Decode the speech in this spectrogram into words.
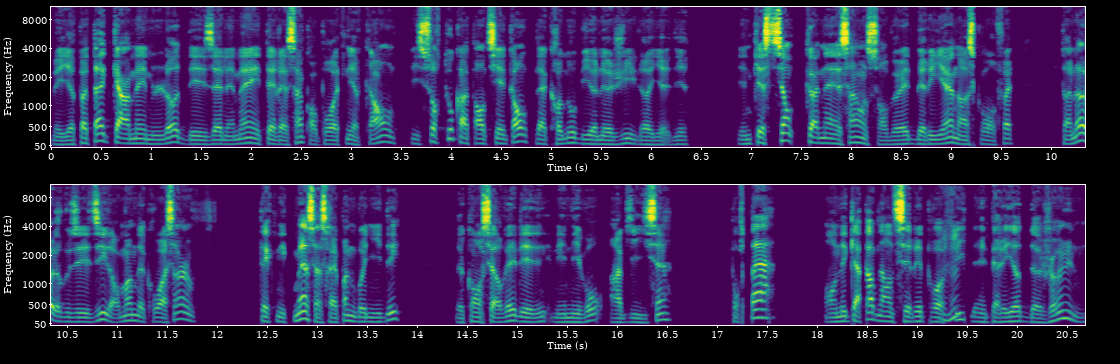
Mais il y a peut-être quand même là des éléments intéressants qu'on pourrait tenir compte, puis surtout quand on tient compte de la chronobiologie. Là, il, y a, il y a une question de connaissance. On veut être brillant dans ce qu'on fait. Tout à l'heure, je vous ai dit, l'hormone de croissance, techniquement, ça serait pas une bonne idée de conserver les, les niveaux en vieillissant. Pourtant, on est capable d'en tirer profit dans une période de jeûne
